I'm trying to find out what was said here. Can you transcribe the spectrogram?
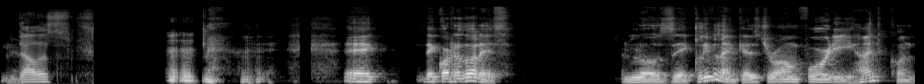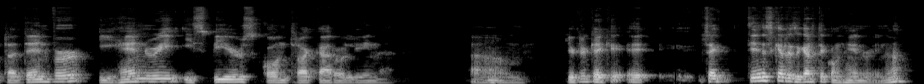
No. Dallas. Eh, de corredores, los de Cleveland, que es Jerome Ford y Hunt contra Denver, y Henry y Spears contra Carolina. Um, Yo creo que hay que. eh, o sea, tienes que arriesgarte con Henry, ¿no?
